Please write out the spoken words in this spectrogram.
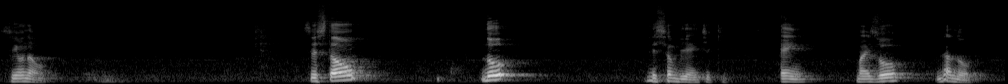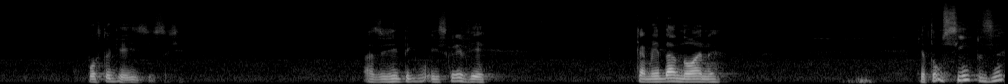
Sim ou não? Vocês estão no nesse ambiente aqui. Em, mas o da no. Português isso. Às vezes a gente tem que escrever. Caminho da nó, né? Que é tão simples, né?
